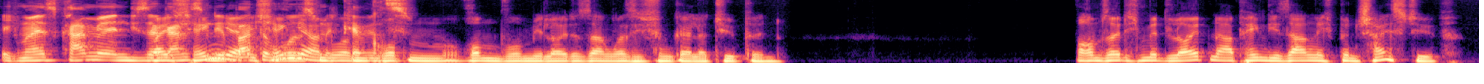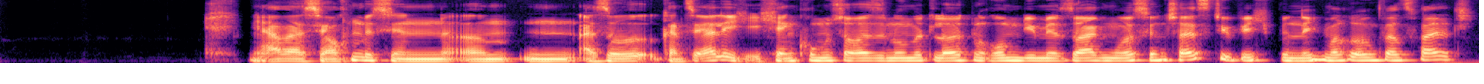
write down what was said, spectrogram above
Ich meine, es kam ja in dieser Weil ich ganzen hänge ja, Debatte, ich wo häng es ja mit Kevin Gruppen rum, wo mir Leute sagen, was ich für ein geiler Typ bin. Warum sollte ich mit Leuten abhängen, die sagen, ich bin ein Scheißtyp? Ja, aber ist ja auch ein bisschen, ähm, also ganz ehrlich, ich hänge komischerweise nur mit Leuten rum, die mir sagen, was für ein Scheißtyp ich bin, ich mache irgendwas falsch.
